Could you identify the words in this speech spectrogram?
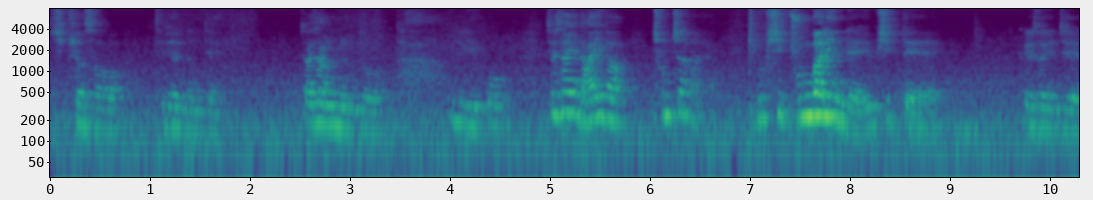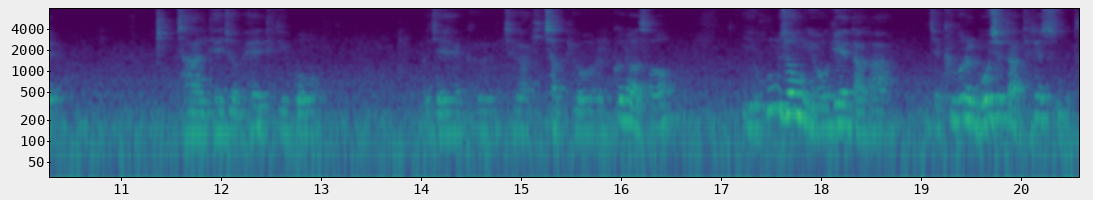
시켜서 드렸는데 짜장면도 다 흘리고 세상에 나이가 젊잖아요. 60 중반인데 60대 그래서 이제 잘 대접해 드리고 이제 그 제가 기차표를 끊어서 이 홍성역에다가 이제 그분을 모셔다 드렸습니다.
